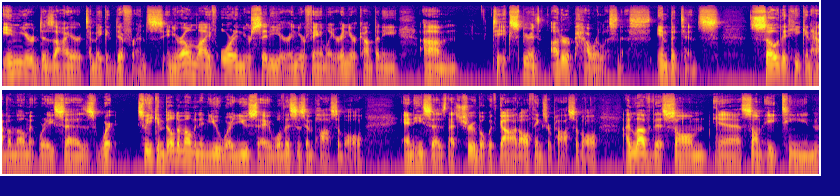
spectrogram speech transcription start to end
in your desire to make a difference in your own life or in your city or in your family or in your company um, to experience utter powerlessness, impotence, so that he can have a moment where he says, where so he can build a moment in you where you say, "Well, this is impossible," and he says, "That's true, but with God, all things are possible." I love this Psalm, uh, Psalm 18,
